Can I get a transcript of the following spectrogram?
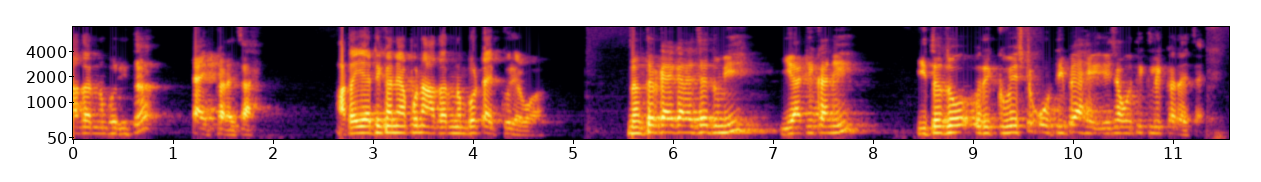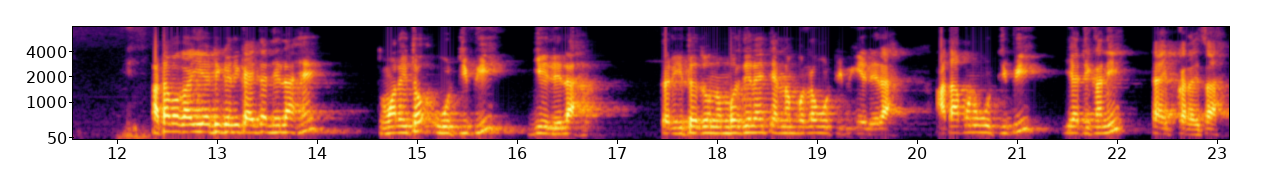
आधार नंबर इथं टाईप करायचा आहे. आता या ठिकाणी आपण आधार नंबर टाईप करूया बघा. नंतर काय करायचं आहे तुम्ही? या ठिकाणी इथं जो रिक्वेस्ट ओटीपी आहे याच्यावरती क्लिक करायचा आहे आता बघा या ठिकाणी काय झालेलं आहे? तुम्हाला इथं ओटीपी गेलेला आहे. तर इथं जो नंबर दिलाय त्या नंबरला ओटीपी गेलेला आहे. आता आपण ओटीपी या ठिकाणी टाईप करायचा आहे.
